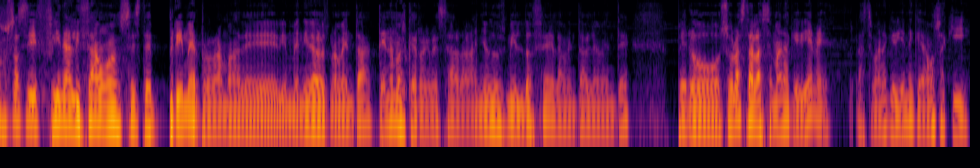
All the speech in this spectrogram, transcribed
Pues así finalizamos este primer programa de Bienvenido a los 90. Tenemos que regresar al año 2012, lamentablemente, pero solo hasta la semana que viene. La semana que viene quedamos aquí,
